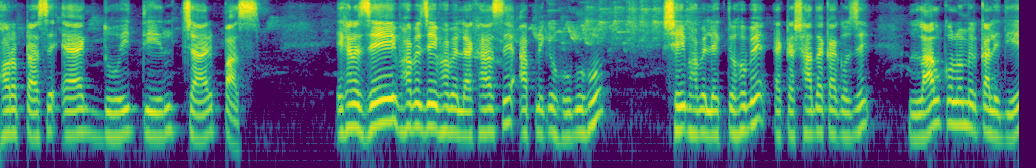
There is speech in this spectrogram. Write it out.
হরফটা আছে, এক, দুই, তিন, চার, পাঁচ। এখানে যেইভাবে যেইভাবে লেখা আছে, আপনাকে হুবহু সেইভাবে লিখতে হবে একটা সাদা কাগজে লাল কলমের কালি দিয়ে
